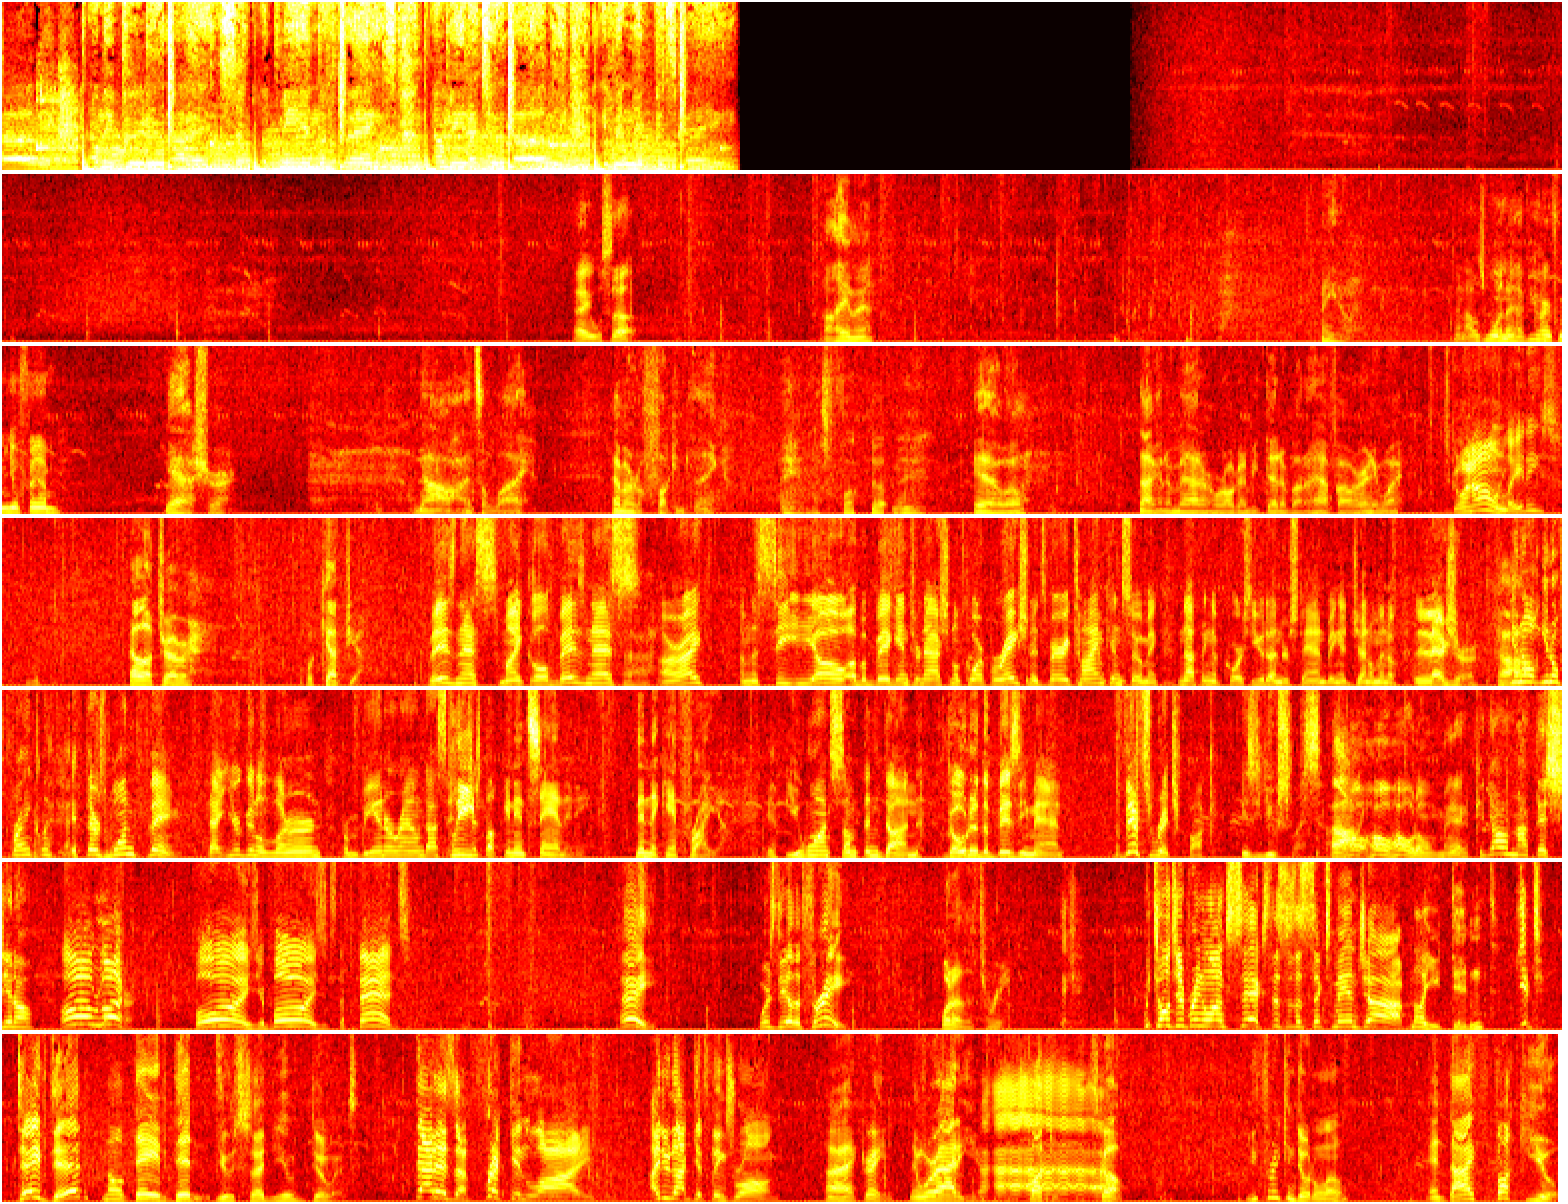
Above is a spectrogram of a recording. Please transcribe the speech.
love me. Tell me pretty lies. Look me in the face. Tell me that you love me, even if it's fake. Hey, what's up? Oh, hey, man. How you doing? Man, I was wondering, have you heard from your family? Yeah, sure. No, that's a lie. I haven't heard a fucking thing. Damn, that's fucked up, man. Yeah, well, not gonna matter. We're all gonna be dead in about a half hour anyway. What's going on, ladies? Hello, Trevor. What kept you? Business, Michael, business. Ah. All right? I'm the CEO of a big international corporation. It's very time consuming. Nothing, of course, you'd understand, being a gentleman of leisure. Ah. You know, you know, Franklin, if there's one thing that you're gonna learn from being around us, please just fucking insanity. Then they can't fry you. if you want something done, go to the busy man. This rich fuck is useless. Ah. Hold, hold, hold on, man. Can y'all knock that shit off? Oh, look! Boys, your boys, it's the feds. Hey, where's the other three? What other three? We told you to bring along six. This is a six-man job. No, you didn't. You- Dave did. No, Dave didn't. You said you'd do it. That is a frickin' lie. I do not get things wrong. All right, great. Then we're out of here. Ah, ah, ah, fuck it. Let's go. You three can do it alone. And die, fuck you.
